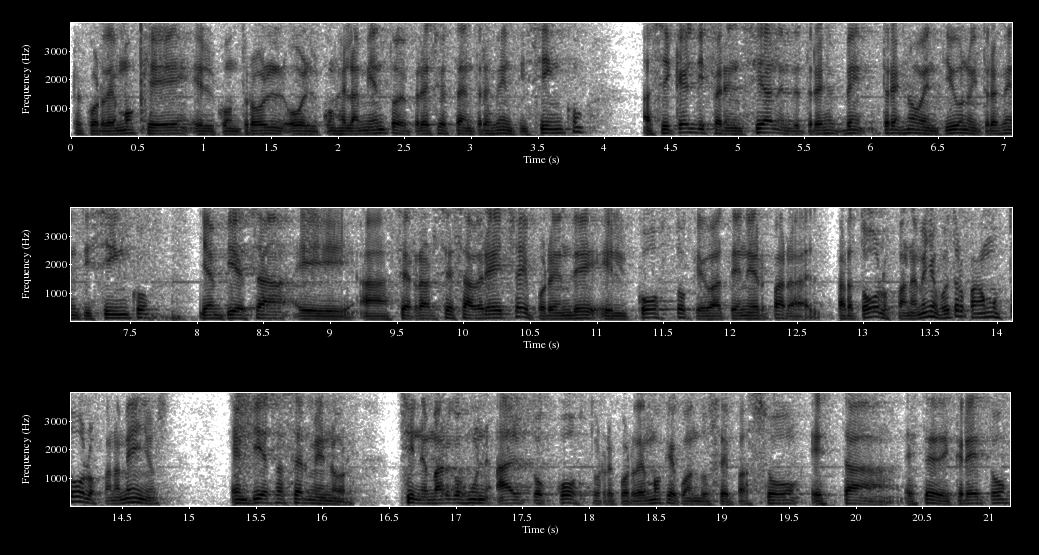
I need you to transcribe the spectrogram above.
Recordemos que el control o el congelamiento de precio está en 3.25. Así que el diferencial entre 3.91 y 3.25 ya empieza eh, a cerrarse esa brecha y por ende el costo que va a tener para, para todos los panameños, nosotros pagamos todos los panameños, empieza a ser menor. Sin embargo, es un alto costo. Recordemos que cuando se pasó esta, este decreto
